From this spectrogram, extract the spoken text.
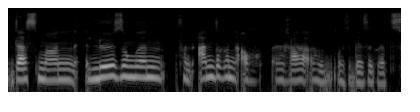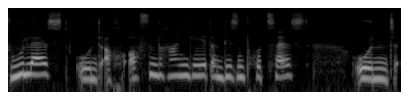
dass man Lösungen von anderen auch, also besser gesagt, zulässt und auch offen rangeht an diesen Prozess und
